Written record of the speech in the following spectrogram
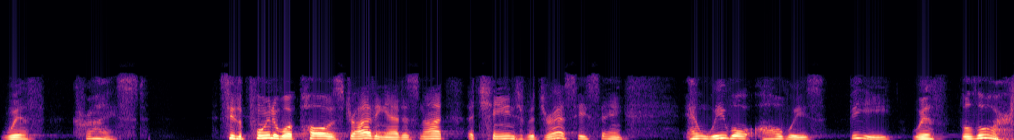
with Christ. See, the point of what Paul is driving at is not a change of address. He's saying, and we will always be with the Lord.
